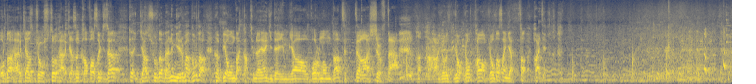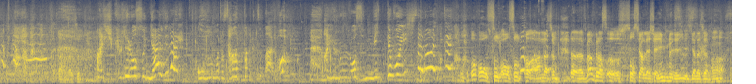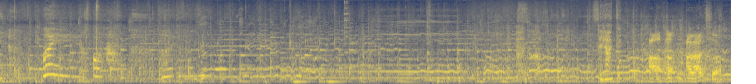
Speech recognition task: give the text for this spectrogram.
Burada herkes coştu. Herkesin kafası güzel. Gel şurada benim yerime dur da bir on dakika Tülay'a gideyim ya. Burnumda tüttü aşıfta. Ha, ha, yol, yol, yol, tamam yolda sen gel. Tamam, haydi. Anlasın. Ay şükürler olsun geldiler. Oğluma da saat taktılar. Oh. Hayırlı uğurlu olsun. Bitti bu iş. O- Olsun olsun anneciğim. Ee, Ben biraz e, sosyalleşeyim. e, Geleceğim. Selahattin. Aa, ha,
